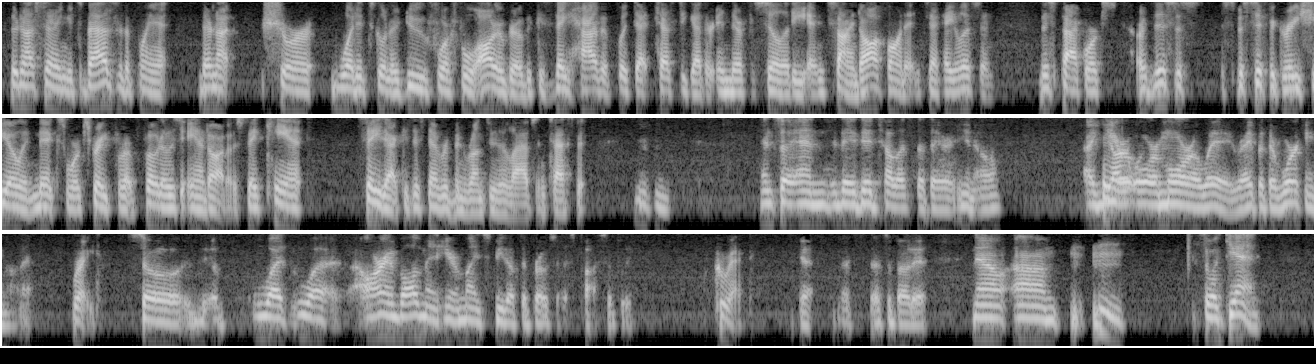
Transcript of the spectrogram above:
they're not saying it's bad for the plant. They're not sure what it's going to do for full auto grow because they haven't put that test together in their facility and signed off on it and said, hey, listen, this pack works, or this is specific ratio and mix works great for photos and autos. They can't say that because it's never been run through the labs and tested. Mm-hmm. And so, and they did tell us that they're, you know, a They year are- or more away, right? But they're working on it. Right. So, what what our involvement here might speed up the process, possibly. Correct. Yeah, that's that's about it. Now, um, so again,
